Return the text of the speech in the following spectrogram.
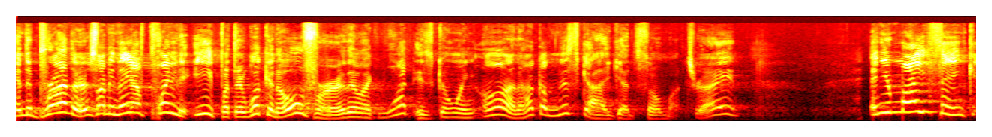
And the brothers, I mean, they have plenty to eat, but they're looking over. They're like, what is going on? How come this guy gets so much, right? And you might think,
